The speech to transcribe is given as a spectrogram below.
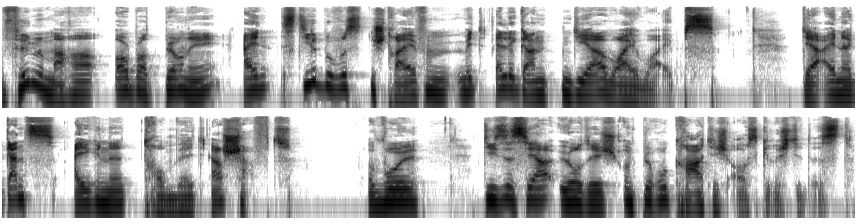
Filmemacher Albert Burney einen stilbewussten Streifen mit eleganten DIY-Vibes, der eine ganz eigene Traumwelt erschafft. Obwohl diese sehr irdisch und bürokratisch ausgerichtet ist.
